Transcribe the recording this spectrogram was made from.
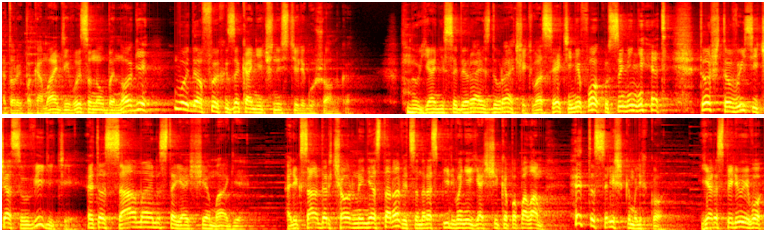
который по команде высунул бы ноги, выдав их за конечности лягушонка. «Ну, я не собираюсь дурачить вас этими фокусами, нет. То, что вы сейчас увидите, это самая настоящая магия. Александр Черный не остановится на распиливании ящика пополам. Это слишком легко. Я распилю его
